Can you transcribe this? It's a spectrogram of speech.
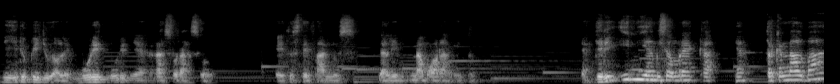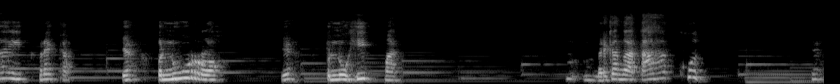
dihidupi juga oleh murid-muridnya, rasul-rasul. Yaitu Stefanus dari enam orang itu. Ya, jadi ini yang bisa mereka ya terkenal baik mereka ya penuh roh ya penuh hikmat mereka nggak takut ya,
